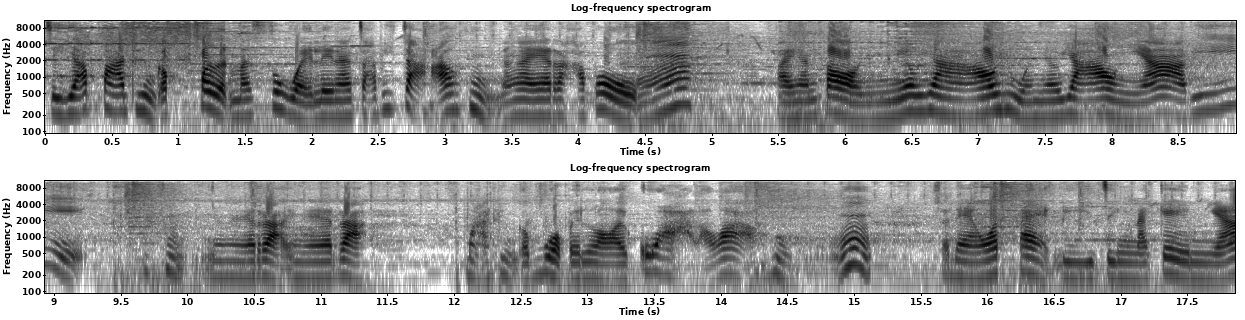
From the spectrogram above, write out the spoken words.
เจี๊ยบมาถึงก็เปิดมาสวยเลยนะจ๊ะพี่จ๋าหืมยังไงล่ะครับผม ไปกันต่ออย่างนี้ยาวๆอยู่กันยาวๆอย่างเงี้ยพี่ยังไงล่ะยังไงล่ะมาถึงก็บวกไปร้อยกว่าแล้วอะหืมแสดงว่าแตกดีจริงนะเกมเนี้ย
